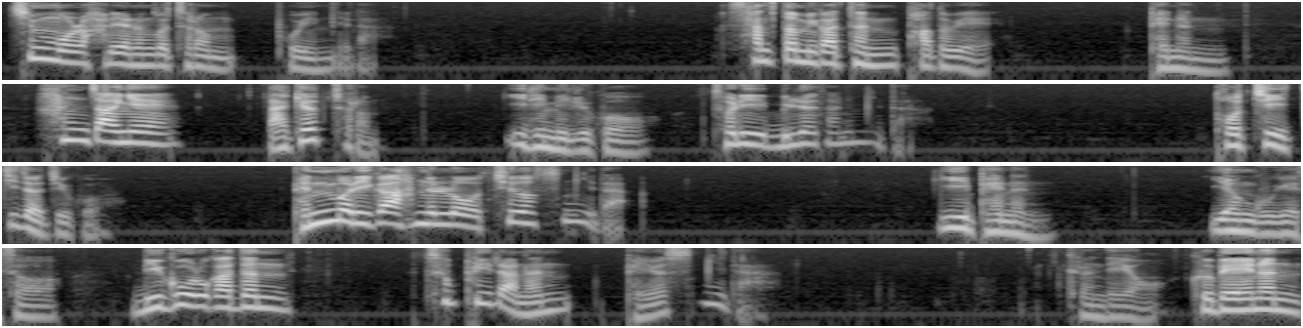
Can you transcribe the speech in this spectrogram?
침몰하려는 것처럼 보입니다. 산더미 같은 파도에 배는 한 장의 낙엽처럼 이리 밀고 저리 밀려다닙니다. 돛이 찢어지고 뱃머리가 하늘로 치솟습니다. 이 배는 영국에서 미국으로 가던 스프리라는 배였습니다. 그런데요, 그 배에는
